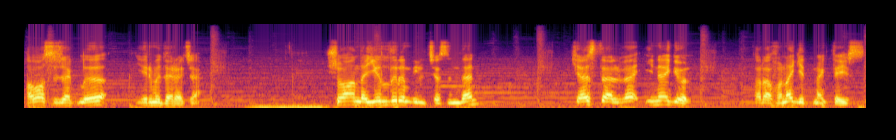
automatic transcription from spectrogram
Hava sıcaklığı 20 derece. Şu anda Yıldırım ilçesinden Kestel ve İnegöl tarafına gitmekteyiz.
